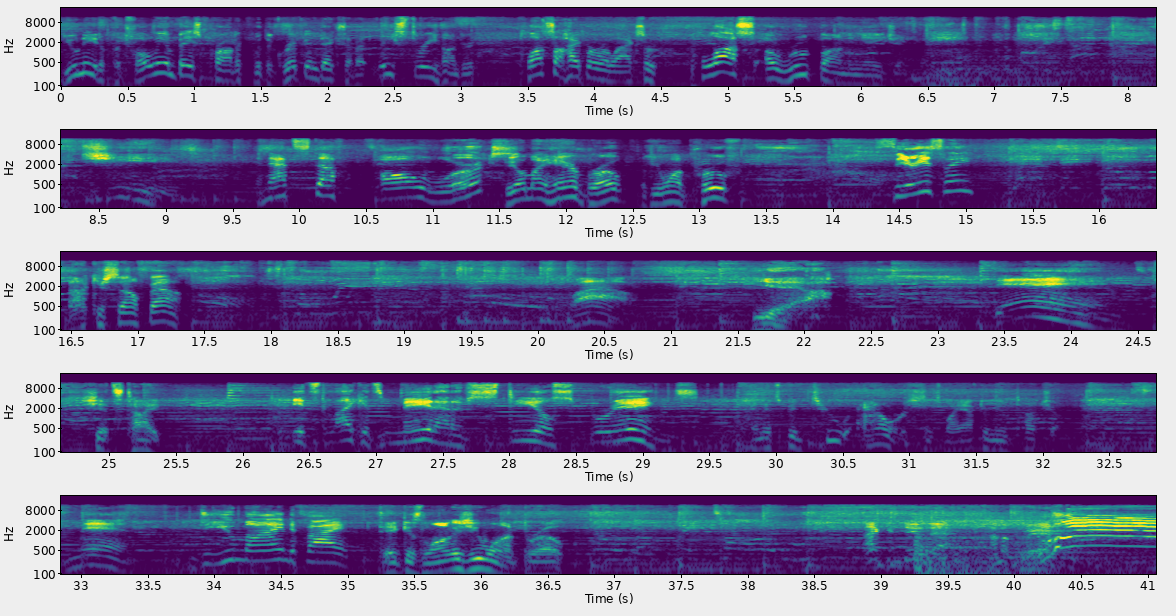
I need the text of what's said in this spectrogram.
You need a petroleum based product with a grip index of at least 300, plus a hyper relaxer, plus a root bonding agent. Jeez. And that stuff all works? Feel my hair, bro, if you want proof. Seriously? Knock yourself out. Wow. Yeah. Dang. Shit's tight. It's like it's made out of steel springs. And it's been two hours since my afternoon touch up. Man, do you mind if I. Take as long as you want, bro.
